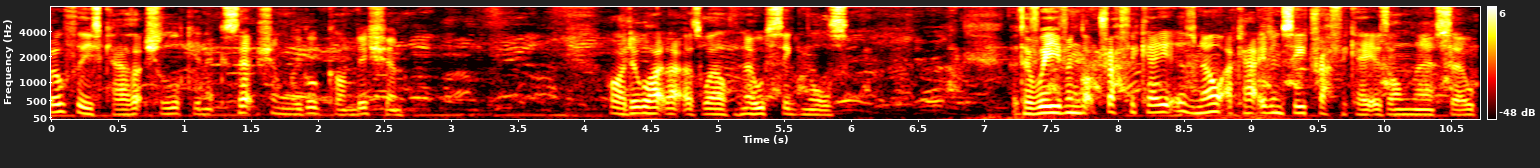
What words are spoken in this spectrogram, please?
both of these cars actually look in exceptionally good condition. Oh, I do like that as well. No signals. But have we even got trafficators? No, I can't even see trafficators on there. So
